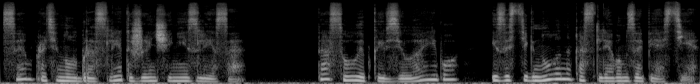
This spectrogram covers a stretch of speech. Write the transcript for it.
Сэм протянул браслет женщине из леса. Та с улыбкой взяла его и застегнула на костлявом запястье.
